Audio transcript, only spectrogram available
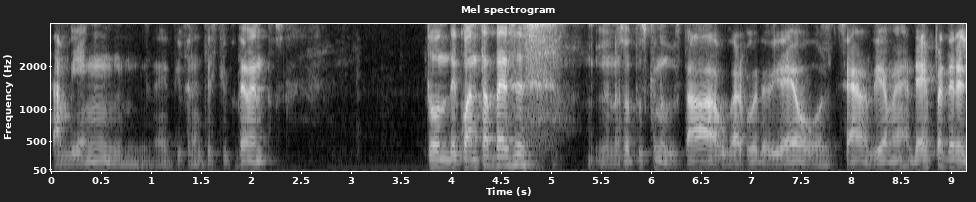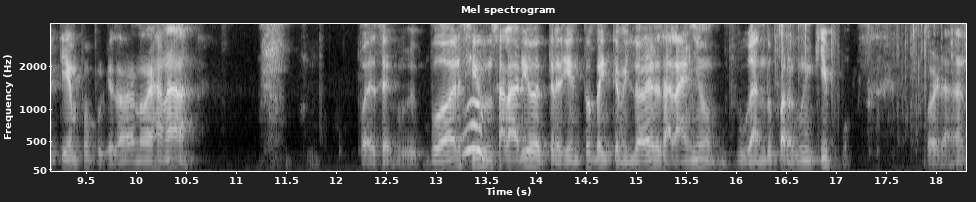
también eh, diferentes tipos de eventos. Donde cuántas veces nosotros que nos gustaba jugar juegos de video o sea, nos decían, deje perder el tiempo porque esa hora no deja nada. Puede ser, pudo haber sido un salario de 320 mil dólares al año jugando para un equipo, ¿verdad?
